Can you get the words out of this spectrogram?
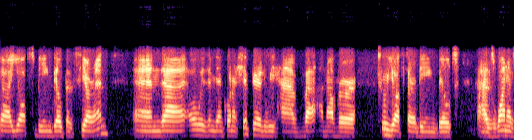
uh, yachts being built at CRN. And uh, always in the Ancona shipyard, we have uh, another two yachts that are being built as one as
